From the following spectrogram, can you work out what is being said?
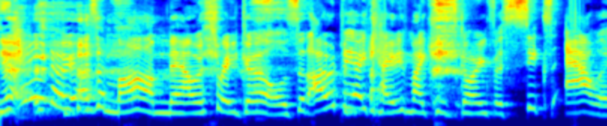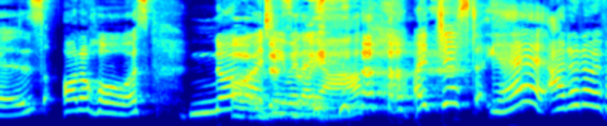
Yeah. I don't know, as a mom now with three girls, that I would be okay with my kids going for six hours on a horse, no Oh, idea where they are. I just, yeah, I don't know if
